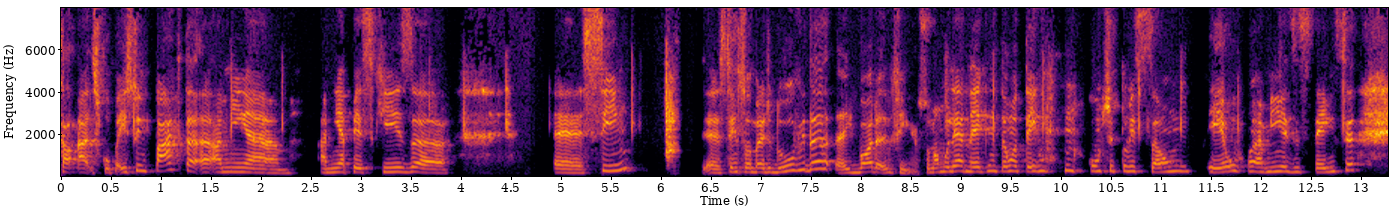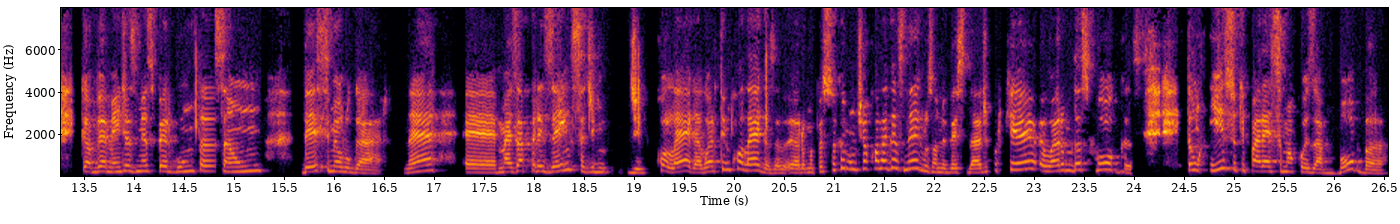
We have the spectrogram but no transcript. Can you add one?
ah, desculpa, isso impacta a minha, a minha pesquisa, é, sim, é, sem sombra de dúvida, embora, enfim, eu sou uma mulher negra, então eu tenho uma constituição, eu, a minha existência, que obviamente as minhas perguntas são desse meu lugar, né? É, mas a presença de, de colega, agora tem colegas, eu era uma pessoa que eu não tinha colegas negros na universidade, porque eu era uma das poucas. Então, isso que parece uma coisa boba,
